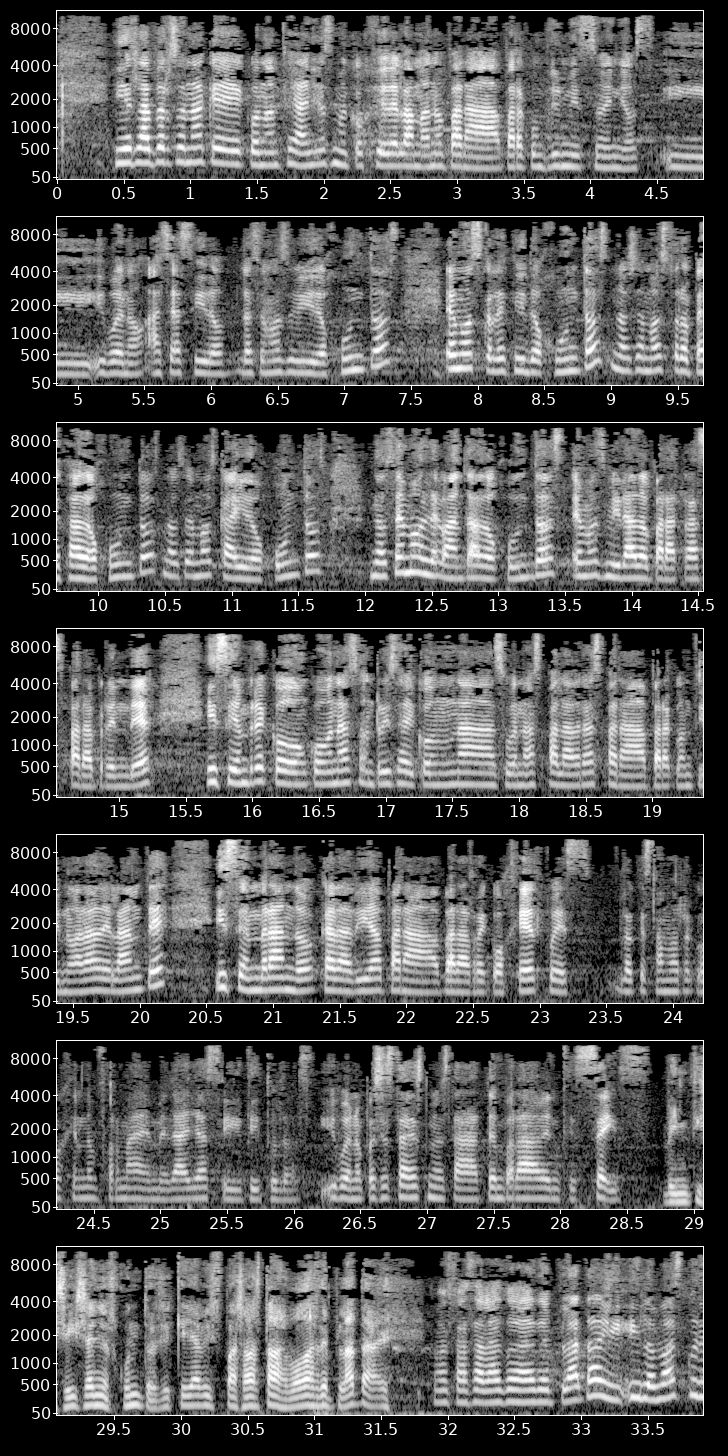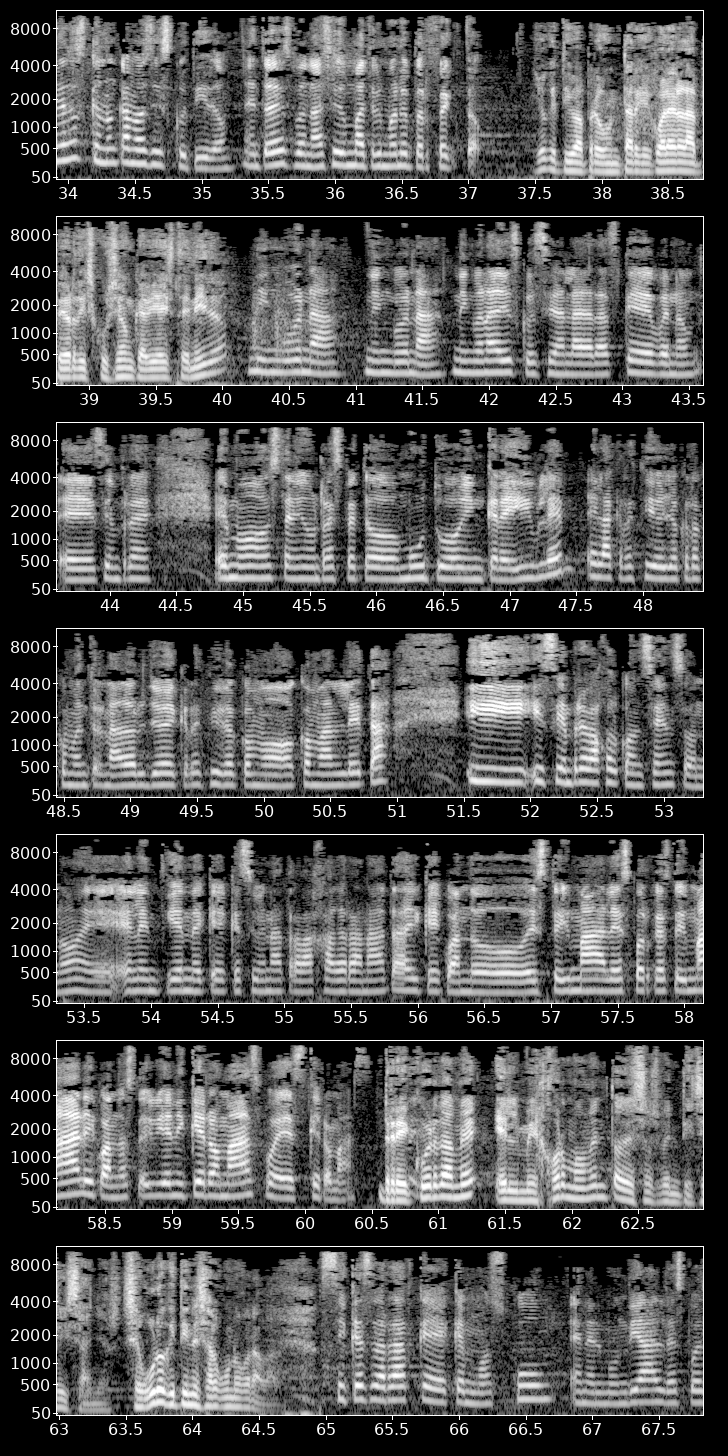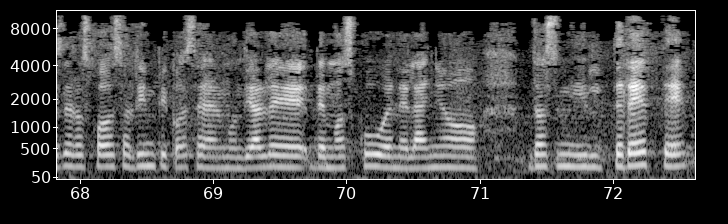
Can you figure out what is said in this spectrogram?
y es la persona que con 11 años me cogió de la mano para, cumplir mis sueños. Y, bueno, así ha sido. Los hemos vivido juntos, hemos crecido juntos, nos hemos tropezado juntos, nos hemos caído juntos, nos hemos levantado juntos, hemos mirado para atrás para aprender y siempre con, una sonrisa y con unas buenas palabras para continuar adelante y sembrando cada día para, para recoger pues lo que estamos recogiendo en forma de medallas y títulos. Y bueno, pues esta es nuestra temporada 26. 26 años juntos, es que ya habéis pasado hasta las bodas de plata. ¿eh? Hemos pasado las bodas de plata y, y lo más curioso es que nunca hemos discutido. Entonces, bueno, ha sido un matrimonio perfecto. Yo que te iba a preguntar que cuál era la peor discusión que habíais tenido. Ninguna, ninguna, ninguna discusión. La verdad es que, bueno, eh, siempre hemos tenido un respeto mutuo increíble. Él ha crecido, yo creo, como entrenador, yo he crecido como, como atleta y, y siempre bajo el consenso, ¿no? Eh, él entiende que, que soy una trabajadora nata y que cuando estoy mal es porque estoy mal y cuando estoy bien y quiero más, pues quiero más. Recuérdame el mejor momento de esos 26 años. Seguro que tienes alguno grabado. Sí que es verdad que, que en Moscú, en el Mundial, después de los Juegos Olímpicos, en el Mundial de, de Moscú en el año 2013,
